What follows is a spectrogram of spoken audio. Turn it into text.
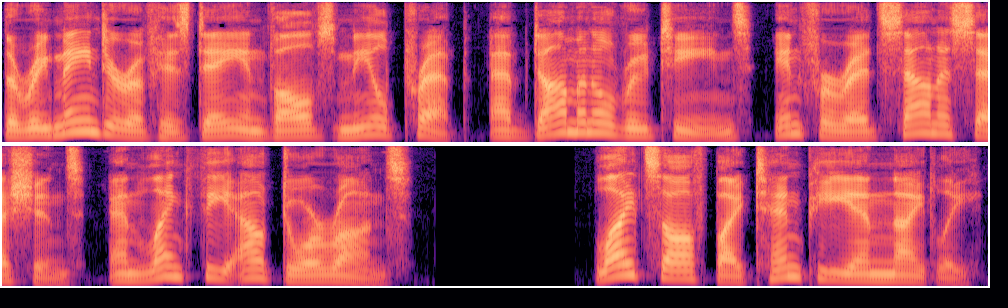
The remainder of his day involves meal prep, abdominal routines, infrared sauna sessions, and lengthy outdoor runs. Lights off by 10 p.m. nightly,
